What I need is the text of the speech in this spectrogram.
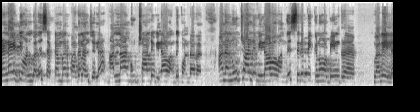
ரெண்டாயிரத்தி ஒன்பது செப்டம்பர் பதினஞ்சுல அண்ணா நூற்றாண்டு விழா வந்து கொண்டாடுறாங்க அந்த நூற்றாண்டு விழாவை வந்து சிறப்பிக்கணும் அப்படின்ற வகையில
